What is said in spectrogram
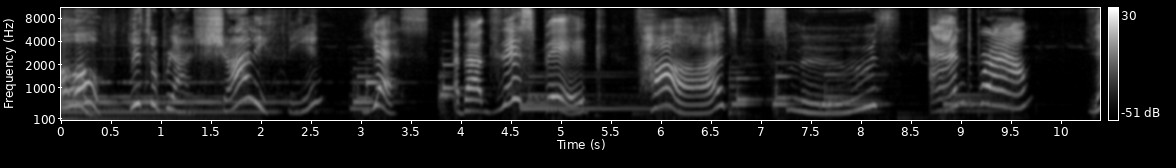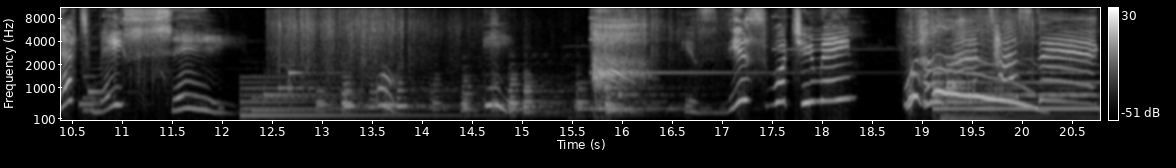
Oh, little brown shiny thing? Yes, about this big, hard, smooth, and brown. Let me see. Oh. E. Ah, Is this what you mean? Fantastic!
